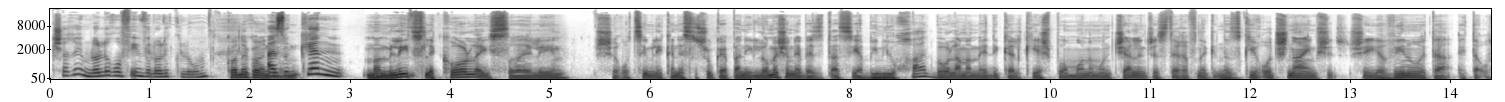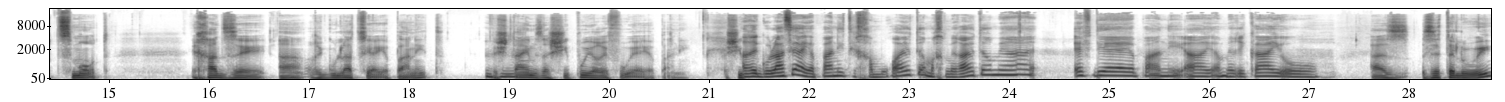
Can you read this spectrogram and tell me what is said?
קשרים, לא לרופאים ולא לכלום. קודם כל, אז אני הוא כן, ממליץ לכל הישראלים שרוצים להיכנס לשוק היפני, לא משנה באיזה תעשייה, במיוחד בעולם המדיקל, כי יש פה המון המון challenges, תכף נזכיר עוד שניים ש, שיבינו את, ה, את העוצמות. אחד זה הרגולציה היפנית, ושתיים זה השיפוי הרפואי היפני. השיפ... הרגולציה היפנית היא חמורה יותר, מחמירה יותר מה-FDA היפני, האמריקאי, או... אז זה תלוי,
